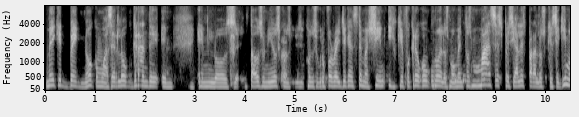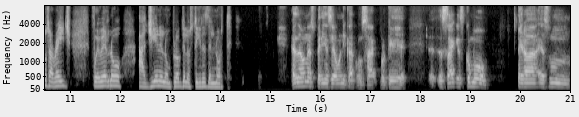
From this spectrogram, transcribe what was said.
make it big, ¿no? Como hacerlo grande en, en los Estados Unidos con, con, su grupo Rage Against the Machine y que fue creo uno de los momentos más especiales para los que seguimos a Rage, fue verlo allí en el Unplug de los Tigres del Norte. Es una experiencia única con Zach, porque Zack es como, era, es un,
